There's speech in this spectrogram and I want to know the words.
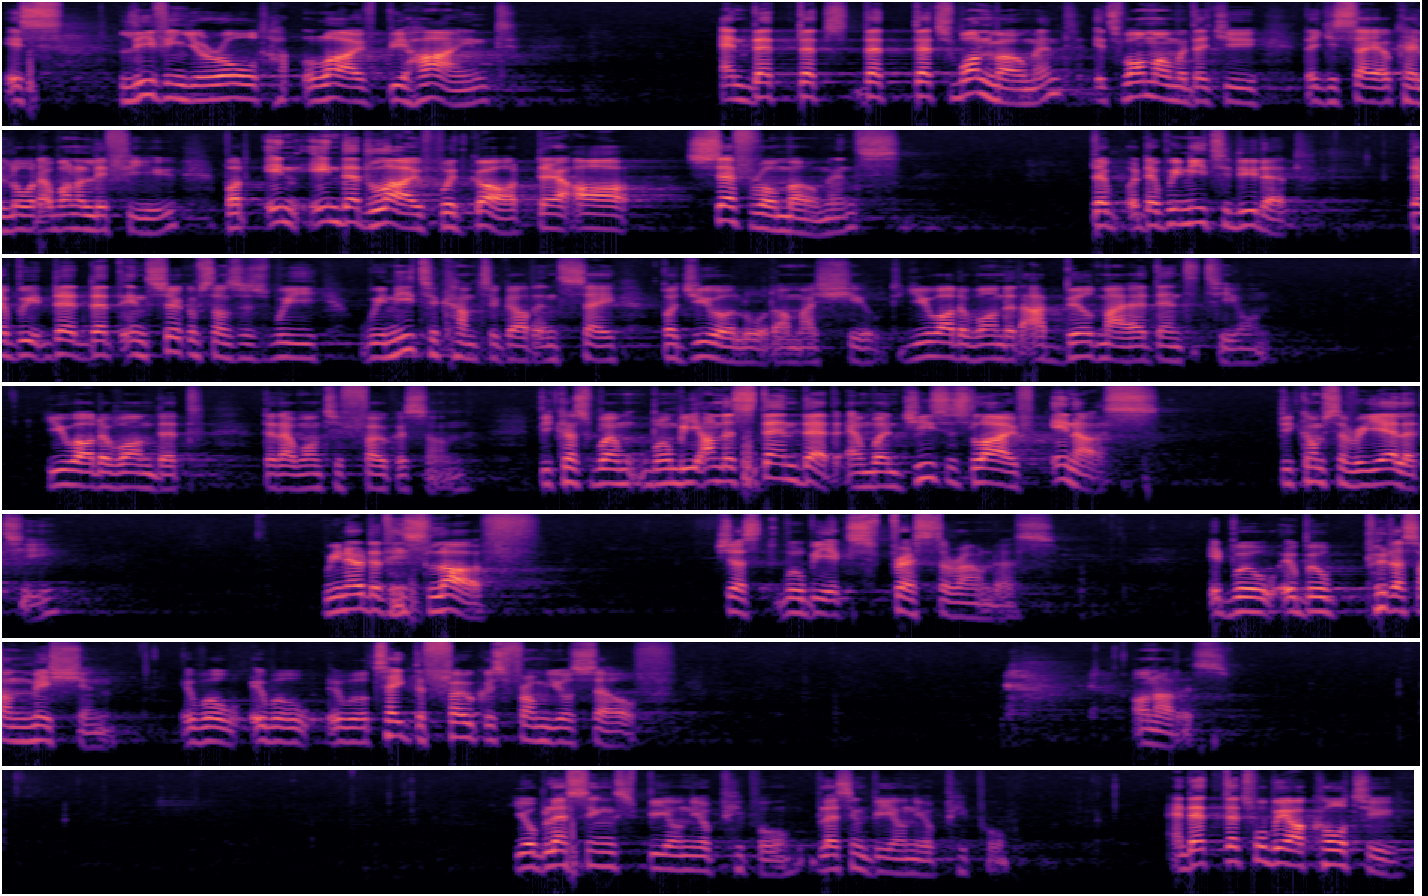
is leaving your old life behind. And that, that's, that, that's one moment. It's one moment that you, that you say, okay, Lord, I want to live for you. But in, in that life with God, there are several moments that, that we need to do that that, we, that, that in circumstances we, we need to come to God and say, But you, O Lord, are my shield. You are the one that I build my identity on. You are the one that, that I want to focus on. Because when, when we understand that and when Jesus' life in us becomes a reality, we know that his love just will be expressed around us. It will, it will put us on mission it will, it will, it will take the focus from yourself on others. Your blessings be on your people. Blessing be on your people. And that, that's what we are called to.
